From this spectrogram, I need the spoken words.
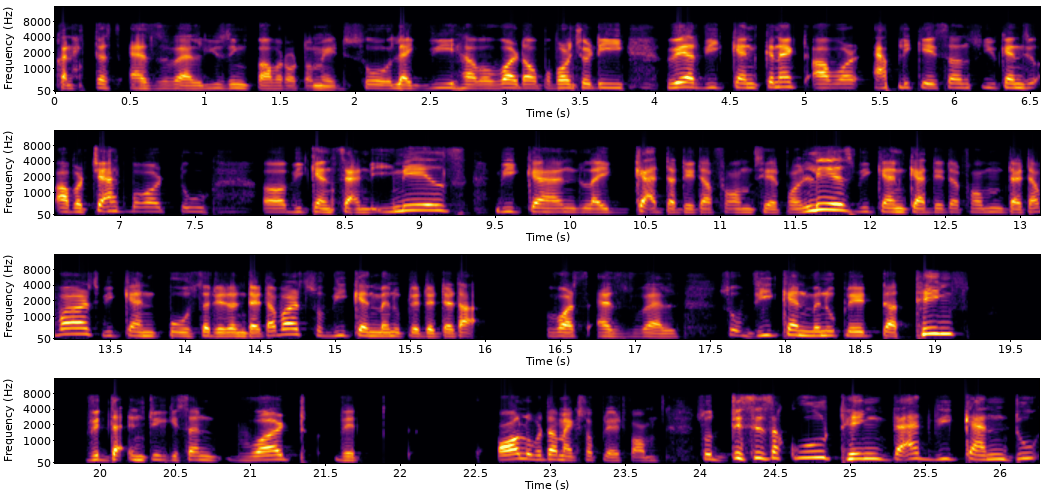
connectors as well using power automate. So like we have a word of opportunity where we can connect our applications. You can do our chatbot to uh, we can send emails. We can like get the data from sharepoint list. We can get data from dataverse. We can post the data in dataverse. So we can manipulate the data as well. So we can manipulate the things with the integration word with all over the Microsoft platform. So this is a cool thing that we can do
